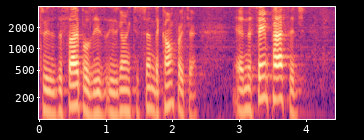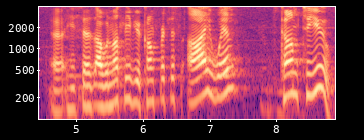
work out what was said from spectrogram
to his disciples, he's, he's going to send the Comforter, in the same passage, uh, he says, I will not leave you comfortless, I will come to you.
